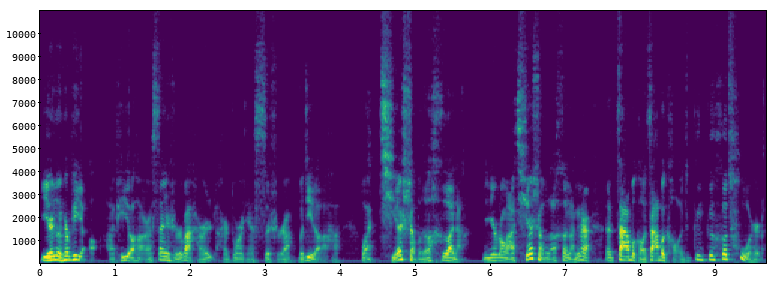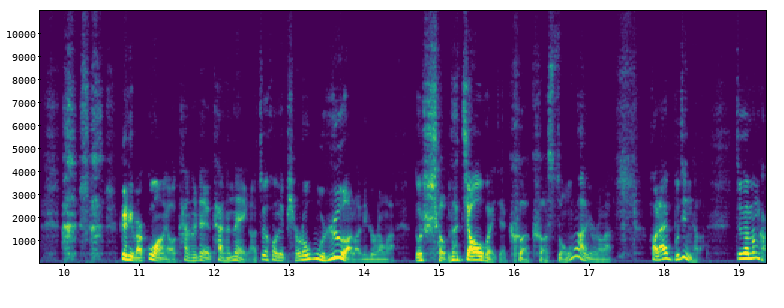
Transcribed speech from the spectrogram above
一人弄瓶啤酒啊，啤酒好像三十吧，还是还是多少钱？四十啊，不记得了哈。哇，且舍不得喝呢。你知道吗？且舍不得喝呢，跟那咂不口咂不口，就跟跟喝醋似的，跟里边逛悠，看看这个看看那个，最后那瓶儿都捂热了，你知道吗？都舍不得交回去，可可怂了，你知道吗？后来不进去了，就在门口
